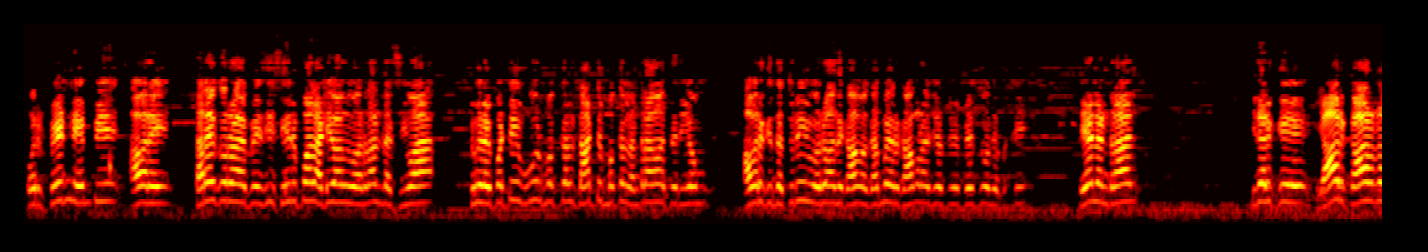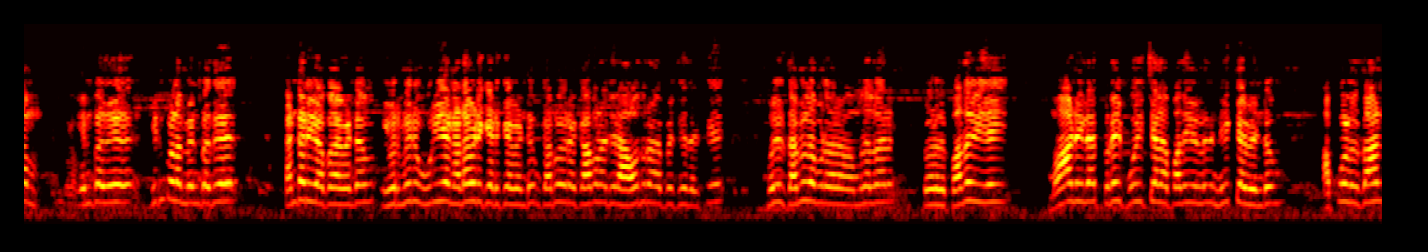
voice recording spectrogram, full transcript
ஒரு பெண் எம்பி அவரை தரைக்குறையாக பேசி சிறுபால் அடி வாங்குவார் தான் இந்த சிவா. இவரை பற்றி ஊர் மக்கள் நாட்டு மக்கள் நன்றாக தெரியும். அவருக்கு இந்த துணிவு வருவாது. காம கம்மையர் காமராஜர் பேசுவதை பற்றி. ஏனென்றால் இதற்கு யார் காரணம் என்பது பின்புலம் என்பது கண்டறியப்பட வேண்டும். இவர் மீது உரிய நடவடிக்கை எடுக்க வேண்டும். கர்மவீரர் காமராஜர் அவதூறாக பேசியதற்கு முதல் தமிழக முதல்வர் முதல்வர் இவரது பதவியை மாநில துணை பொதுச்செயலர் பதவியிலிருந்து நீக்க வேண்டும். அப்பொழுதுதான்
